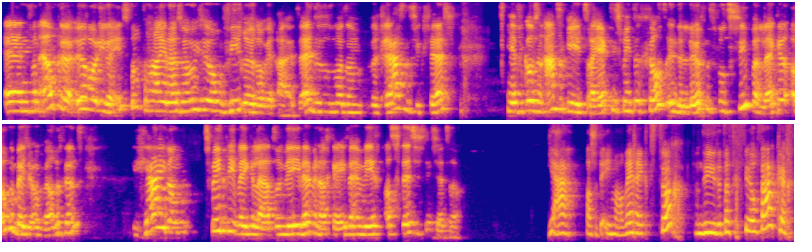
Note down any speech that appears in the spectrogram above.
En van elke euro die je erin stopt, haal je daar sowieso 4 euro weer uit. Hè? Dus dat wordt een razend succes. Je verkoos een aantal keer je traject. Die springt er groot in de lucht. Het voelt super lekker. Ook een beetje overweldigend. Ga je dan twee, drie weken later weer je webinar geven en weer advertenties inzetten? Ja, als het eenmaal werkt, toch? Dan doe je dat veel vaker.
